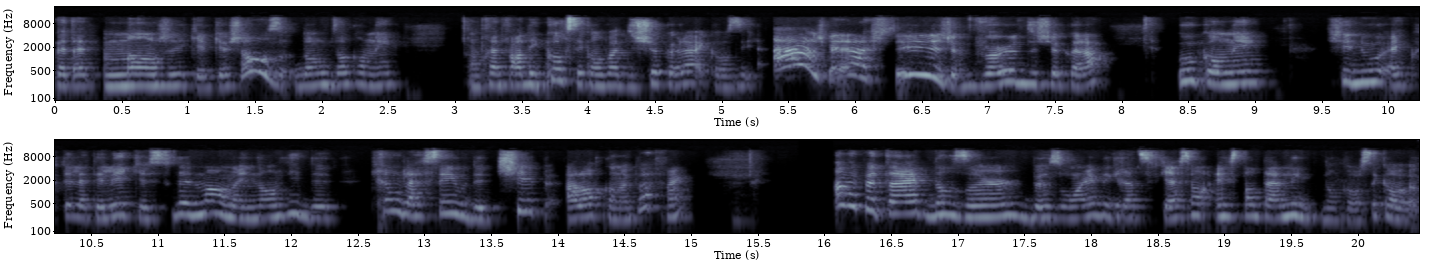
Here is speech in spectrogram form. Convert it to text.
peut-être manger quelque chose, donc disons qu'on est en train de faire des courses et qu'on voit du chocolat et qu'on se dit Ah, je vais l'acheter, je veux du chocolat, ou qu'on est chez nous à écouter la télé et que soudainement on a une envie de crème glacée ou de chips alors qu'on n'a pas faim, on est peut-être dans un besoin de gratification instantanée. Donc, on sait qu'on va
